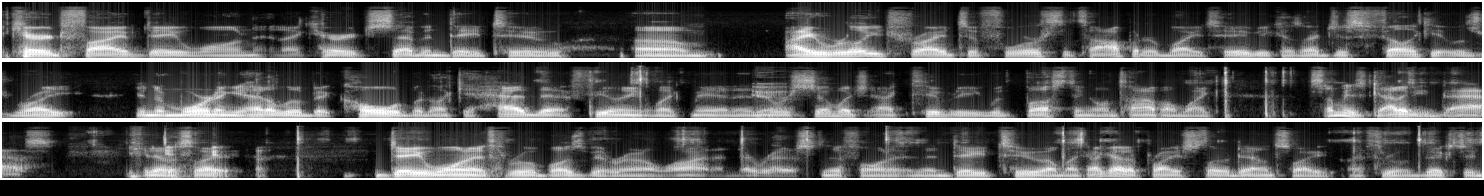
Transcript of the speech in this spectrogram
I carried five day one and I carried seven day two. Um, I really tried to force the topwater bite too because I just felt like it was right. In the morning, it had a little bit cold, but like it had that feeling like, man, and Yeah. there was so much activity with busting on top. I'm like, somebody's got to be bass, you know. So I, day one, I threw a buzzbait around a line. I never had a sniff on it. And then day two, I'm like, I got to probably slow down. So I, I threw a vixen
